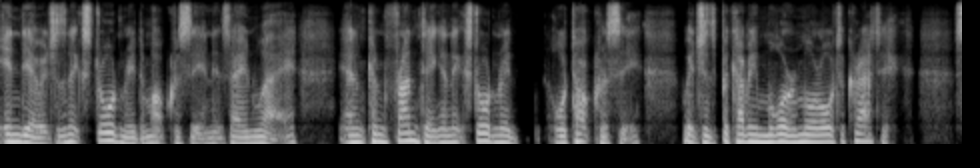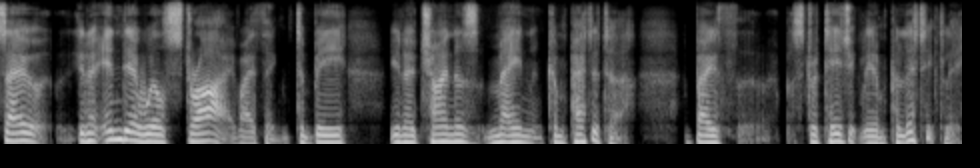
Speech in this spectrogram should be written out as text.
India which is an extraordinary democracy in its own way and confronting an extraordinary autocracy which is becoming more and more autocratic. So, you know, India will strive, I think, to be, you know, China's main competitor. both strategically and politically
